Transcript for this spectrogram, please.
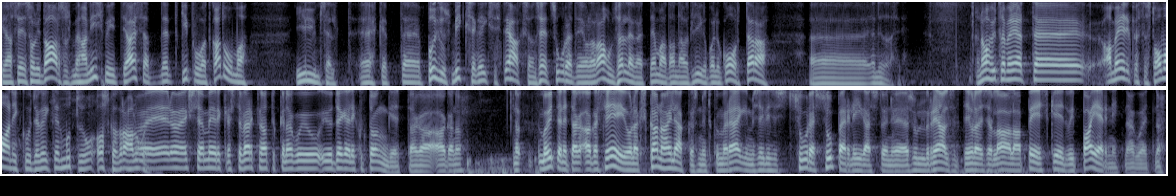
ja see solidaarsusmehhanismid ja asjad, need kipuvad kaduma ilmselt. Ehk et äh, põhjus, miks see kõik siis tehakse, on see, et suured ei ole rahul sellega, et nemad annavad liiga palju koort ära äh, ja nii edasi noh, ütleme nii, et äh, ameeriklastest omanikud ja kõik need muud oskavad raha luua. no eks see ameeriklaste värk natuke nagu ju, ju tegelikult ongi, et aga, aga noh, no ma ütlen, et aga, aga see ju oleks ka naljakas nüüd, kui me räägime sellisest suurest superliigast on ju ja sul reaalselt ei ole seal a la BSG-d või Bayernit nagu, et noh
